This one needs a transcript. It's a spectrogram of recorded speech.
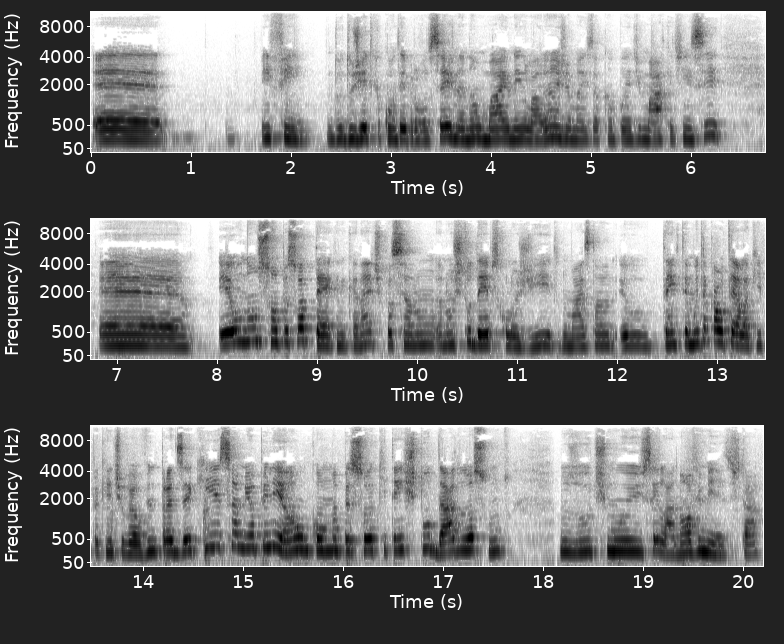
é, enfim, do, do jeito que eu contei para vocês, né, não o Maio nem o Laranja, mas a campanha de marketing em si, é, eu não sou uma pessoa técnica, né? Tipo assim, eu não, eu não estudei psicologia e tudo mais, então eu tenho que ter muita cautela aqui para quem estiver ouvindo para dizer que isso é a minha opinião, como uma pessoa que tem estudado o assunto nos últimos, sei lá, nove meses, tá?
